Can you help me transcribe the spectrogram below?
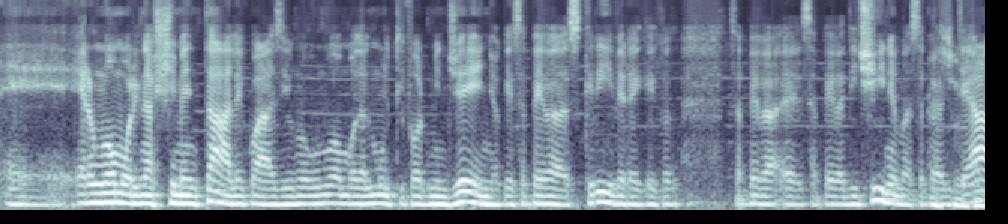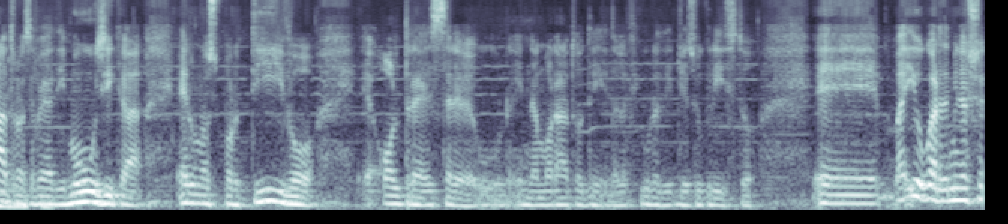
Eh, era un uomo rinascimentale quasi, un, un, uomo dal multiforme ingegno che sapeva scrivere, che sapeva, eh, sapeva di cinema, sapeva di teatro, sapeva di musica, era uno sportivo, eh, oltre ad essere un innamorato di, della figura di Gesù Cristo. Eh, ma io guarda, mi lascio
